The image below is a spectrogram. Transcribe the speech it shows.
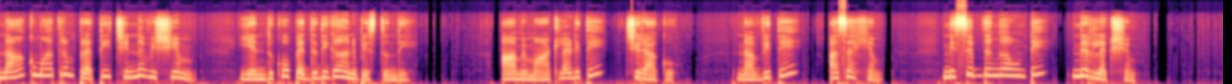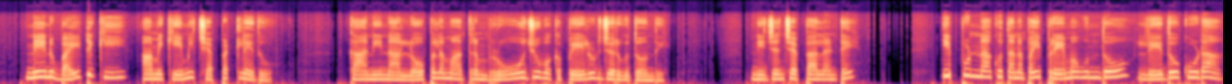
నాకు మాత్రం ప్రతి చిన్న విషయం ఎందుకో పెద్దదిగా అనిపిస్తుంది. ఆమె మాట్లాడితే చిరాకు నవ్వితే అసహ్యం నిశ్శబ్దంగా ఉంటే నిర్లక్ష్యం. నేను బయటికి ఆమెకేమీ చెప్పట్లేదు. కాని నా లోపల మాత్రం రోజూ ఒక పేలుడు జరుగుతోంది. నిజం చెప్పాలంటే ఇప్పుడు నాకు తనపై ప్రేమ ఉందో లేదో కూడా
